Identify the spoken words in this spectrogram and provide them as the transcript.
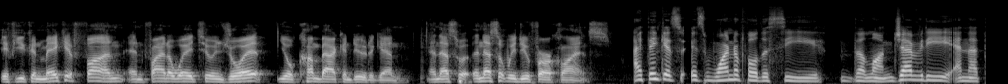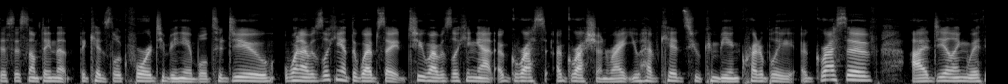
if you can make it fun and find a way to enjoy it, you'll come back and do it again. And that's what and that's what we do for our clients. I think it's it's wonderful to see the longevity and that this is something that the kids look forward to being able to do. When I was looking at the website too, I was looking at aggress- aggression. Right, you have kids who can be incredibly aggressive, uh, dealing with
